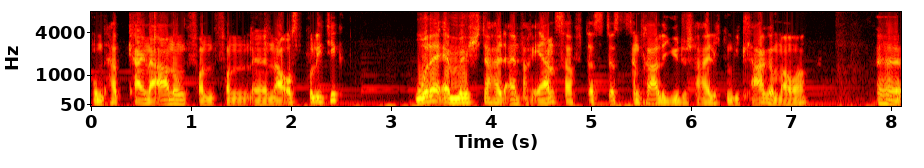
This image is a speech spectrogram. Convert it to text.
und hat keine Ahnung von, von äh, Nahostpolitik, oder er möchte halt einfach ernsthaft, dass das zentrale jüdische Heiligtum, die Klagemauer, äh,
